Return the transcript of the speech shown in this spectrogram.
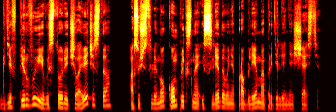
где впервые в истории человечества осуществлено комплексное исследование проблемы определения счастья.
